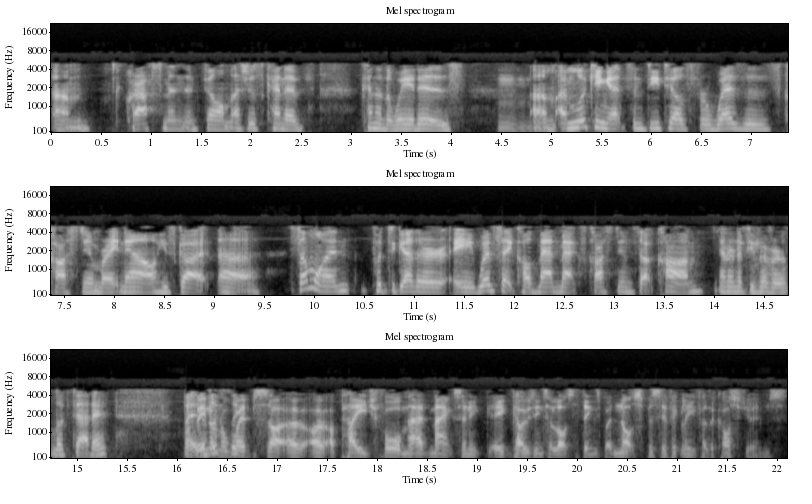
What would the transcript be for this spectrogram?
um, craftsmen in film. That's just kind of kind of the way it is. Um, I'm looking at some details for Wez's costume right now. He's got uh, someone put together a website called MadMaxCostumes.com. I don't know if you've ever looked at it. But I've been on a like- website, a, a- a page for Mad Max, and it, it goes into lots of things, but not specifically for the costumes.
